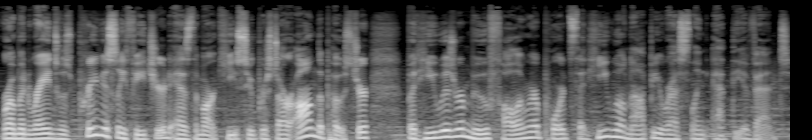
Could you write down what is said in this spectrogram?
Roman Reigns was previously featured as the marquee superstar on the poster, but he was removed following reports that he will not be wrestling at the event.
